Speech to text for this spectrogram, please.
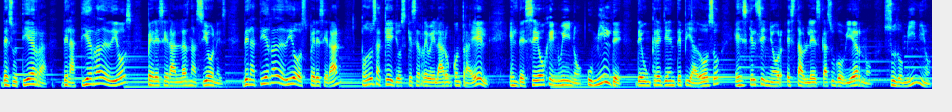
de su tierra, de la tierra de Dios, perecerán las naciones, de la tierra de Dios perecerán todos aquellos que se rebelaron contra Él. El deseo genuino, humilde de un creyente piadoso es que el Señor establezca su gobierno, su dominio.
